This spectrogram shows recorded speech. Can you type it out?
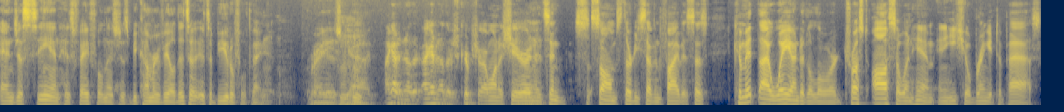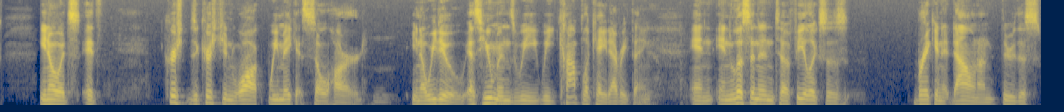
and just seeing His faithfulness just become revealed? It's a it's a beautiful thing. Praise mm-hmm. God. I got another. I got another scripture I want to share, and it's in Psalms thirty-seven five. It says, "Commit thy way unto the Lord; trust also in Him, and He shall bring it to pass." You know, it's it's Christ, the Christian walk. We make it so hard. You know, we do as humans. We we complicate everything, and and listening to Felix's breaking it down on through this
